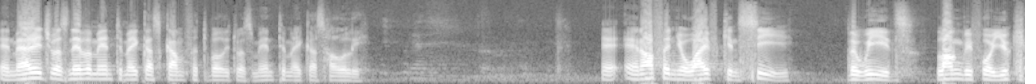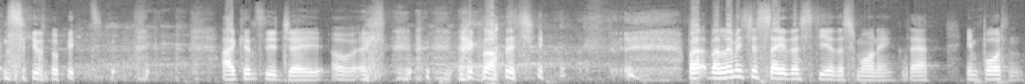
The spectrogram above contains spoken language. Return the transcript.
And marriage was never meant to make us comfortable, it was meant to make us holy. And often your wife can see the weeds long before you can see the weeds. I can see Jay over acknowledging. but, but let me just say this to you this morning that important.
